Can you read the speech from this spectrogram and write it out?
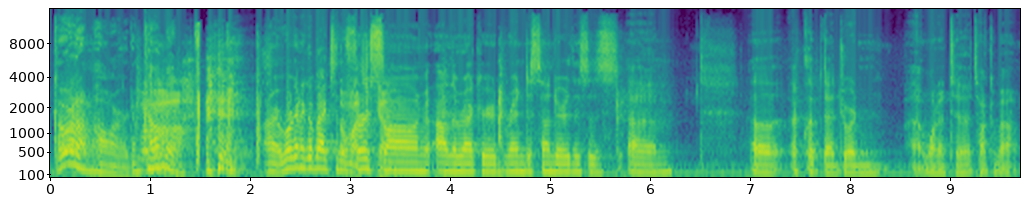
God, I'm hard. I'm coming. All right, we're gonna go back to the So first song on the record, "Rend Asunder." This is um, a, a clip that Jordan uh, wanted to talk about.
